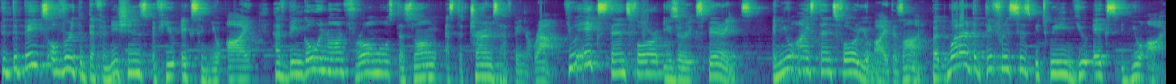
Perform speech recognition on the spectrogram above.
The debates over the definitions of UX and UI have been going on for almost as long as the terms have been around. UX stands for user experience and UI stands for UI design. But what are the differences between UX and UI?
